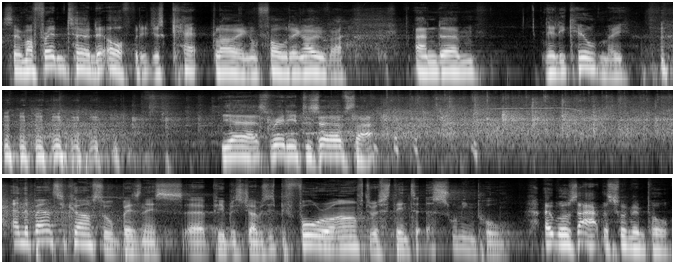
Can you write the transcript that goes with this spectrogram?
So my friend turned it off, but it just kept blowing and folding over and um, nearly killed me. yeah, it's really, it deserves that. And the bouncy castle business, uh, Publius Joe, was this before or after a stint at a swimming pool? It was at the swimming pool.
